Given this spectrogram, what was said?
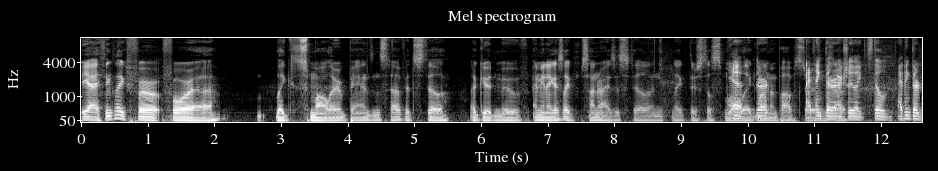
Yeah, I think like for for uh like smaller bands and stuff, it's still a good move. I mean, I guess like Sunrise is still and like there's still small Yeah, like they're- mom and pop stores. I think they're actually like still. I think they're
